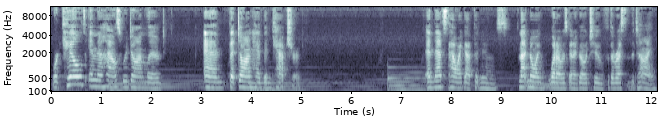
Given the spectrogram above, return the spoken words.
were killed in the house where Don lived and that Don had been captured. And that's how I got the news, not knowing what I was going to go to for the rest of the time.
